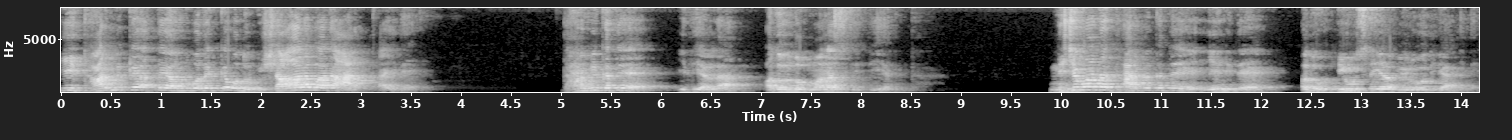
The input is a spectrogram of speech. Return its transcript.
ಈ ಧಾರ್ಮಿಕತೆ ಅನ್ನುವುದಕ್ಕೆ ಒಂದು ವಿಶಾಲವಾದ ಅರ್ಥ ಇದೆ. ಧಾರ್ಮಿಕತೆ ಇದೆಯಲ್ಲ, ಅದೊಂದು ಮನಸ್ಥಿತಿ ಅಂತ. ನಿಜವಾದ ಧಾರ್ಮಿಕತೆ ಏನಿದೆ? ಅದು ಹಿಂಸೆಯ ವಿರೋಧಿಯಾಗಿದೆ.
